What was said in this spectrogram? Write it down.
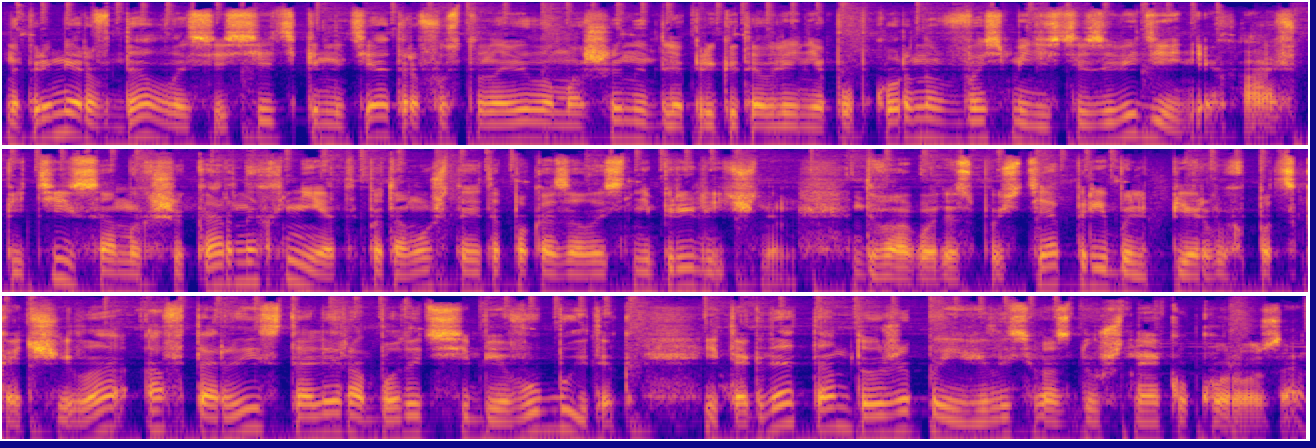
Например, в Далласе сеть кинотеатров установила машины для приготовления попкорна в 80 заведениях, а в пяти самых шикарных нет, потому что это показалось неприличным. Два года спустя прибыль первых подскочила, а вторые стали работать себе в убыток, и тогда там тоже появилась воздушная кукуруза.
